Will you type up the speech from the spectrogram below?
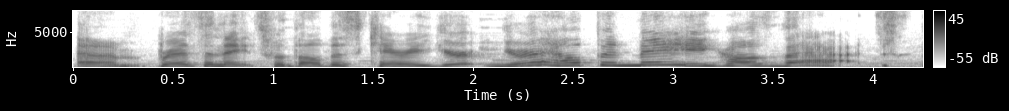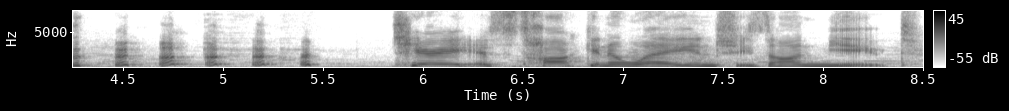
um, resonates with all this, Kerry, you're you're helping me. How's that? Kerry is talking away and she's on mute.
